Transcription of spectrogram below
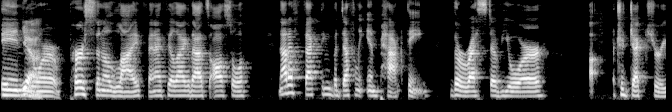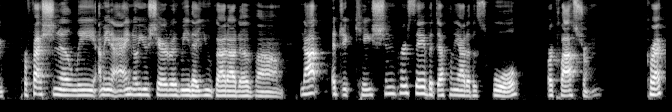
in Yeah. your personal life. And I feel like that's also not affecting, but definitely impacting the rest of your uh, trajectory professionally. I mean, I I know you shared with me that you got out of um, not education per se, but definitely out of the school or classroom. Correct?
